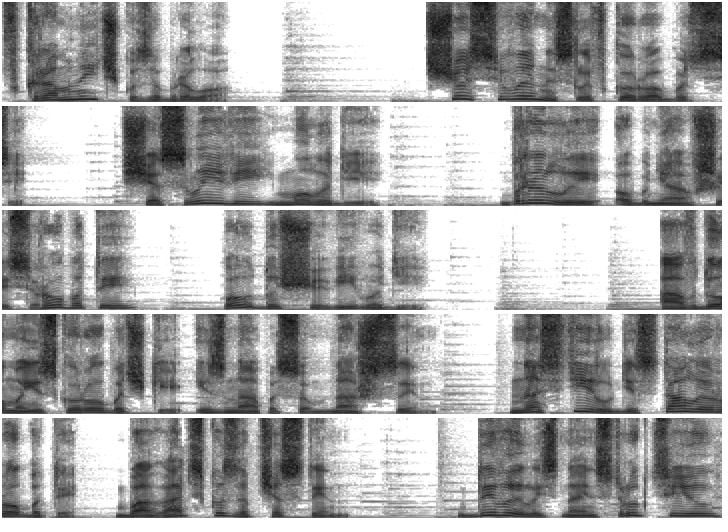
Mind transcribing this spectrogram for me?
в крамничку забрело. Щось винесли в коробочці, щасливі й молоді, брели, обнявшись роботи по дощовій воді. А вдома із коробочки із написом Наш син на стіл дістали роботи багацько запчастин. Дивились на інструкцію,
